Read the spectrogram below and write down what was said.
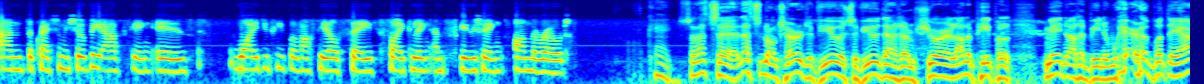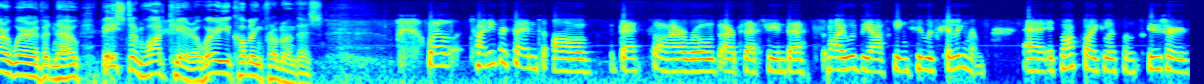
And the question we should be asking is, why do people not feel safe cycling and scooting on the road? Okay, so that's a, that's an alternative view. It's a view that I'm sure a lot of people may not have been aware of, but they are aware of it now. Based on what, Ciara? Where are you coming from on this? Well, 20% of deaths on our roads are pedestrian deaths. I would be asking who is killing them. Uh, it's not cyclists and scooters,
